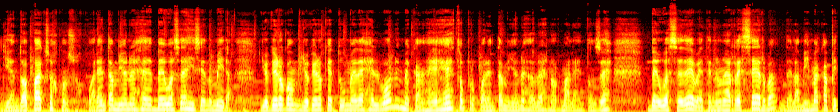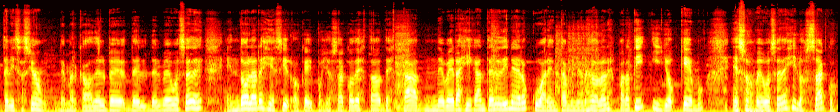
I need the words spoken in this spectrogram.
yendo a Paxos con sus 40 millones de BUSD diciendo, mira, yo quiero, yo quiero que tú me des el bono y me canjees esto por 40 millones de dólares normales. Entonces, BUSD debe tener una reserva de la misma capitalización de mercado del, del, del BUSD en dólares y decir, ok, pues yo saco de esta, de esta nevera gigante de dinero 40 millones de dólares para ti y yo quemo esos BUSD y los saco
